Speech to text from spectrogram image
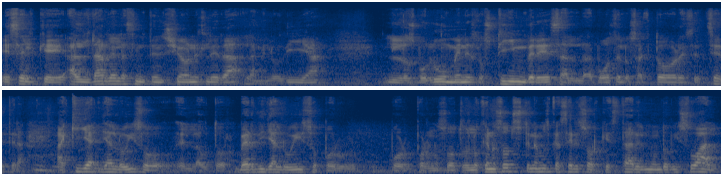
es el que al darle las intenciones le da la melodía, los volúmenes, los timbres, a la voz de los actores, etc. Aquí ya, ya, lo hizo el autor, Verdi ya lo hizo por, por, nosotros. Lo que nosotros tenemos que hacer es orquestar el mundo visual.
